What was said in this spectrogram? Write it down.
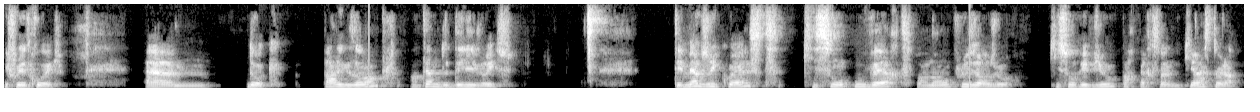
il faut, les trouver. Euh, donc, par exemple, en termes de delivery, des merge requests qui sont ouvertes pendant plusieurs jours, qui sont review par personne, qui restent là.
